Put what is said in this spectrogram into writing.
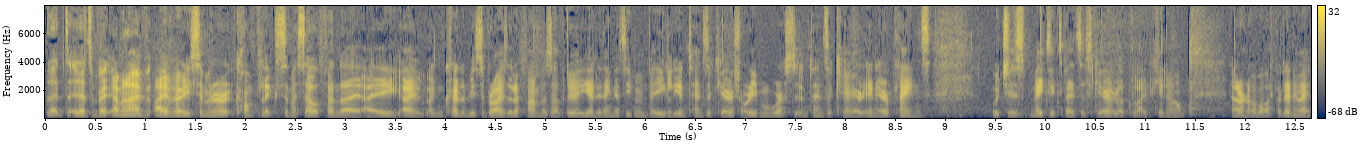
that's, that's very, I mean, I've, I have very similar conflicts to myself, and I, I, I'm incredibly surprised that I find myself doing anything that's even vaguely intensive care, or even worse, intensive care in airplanes, which is makes expensive scare look like you know, I don't know what, but anyway,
